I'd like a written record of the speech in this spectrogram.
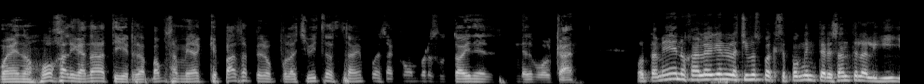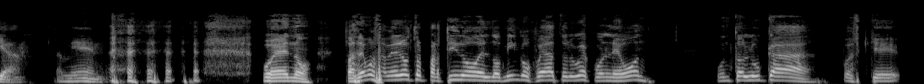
Bueno, ojalá y ganar a Tigres. Vamos a mirar qué pasa, pero por las chivitas también pueden sacar un buen resultado ahí en el, en el volcán. O también, ojalá ganen las Chivas para que se ponga interesante la liguilla. También. Bueno, pasemos a ver otro partido. El domingo juega Toluca con León. Un Toluca, pues que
